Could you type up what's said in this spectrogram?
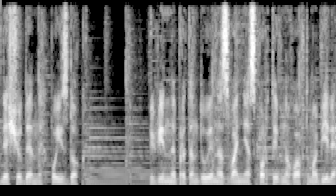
для щоденних поїздок. Він не претендує на звання спортивного автомобіля,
